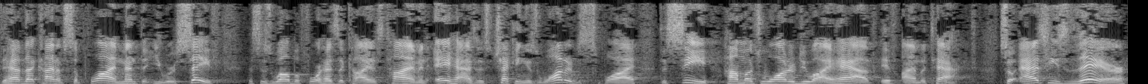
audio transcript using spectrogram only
To have that kind of supply meant that you were safe. This is well before Hezekiah's time and Ahaz is checking his water supply to see how much water do I have if I'm attacked. So as he's there,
